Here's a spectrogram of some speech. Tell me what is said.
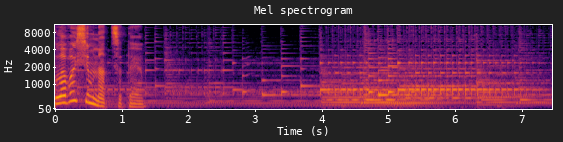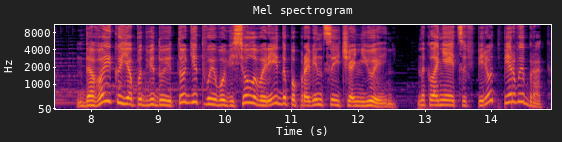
Глава 17 «Давай-ка я подведу итоги твоего веселого рейда по провинции Чаньюэнь», наклоняется вперед первый брат,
